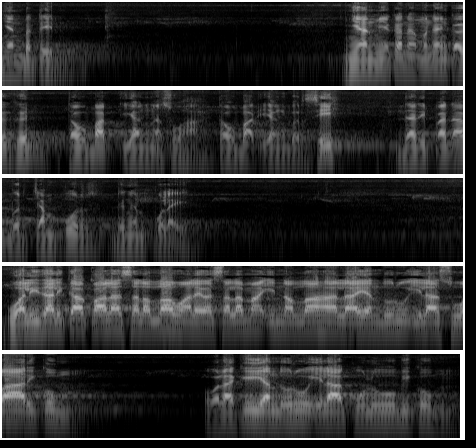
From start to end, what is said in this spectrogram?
nyan batin nyan mi kana menang kageun taubat yang nasuha taubat yang bersih daripada bercampur dengan pulain Walidzalika qala sallallahu alaihi wasallam innallaha la yanduru ila suwarikum walaki yanduru ila qulubikum.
